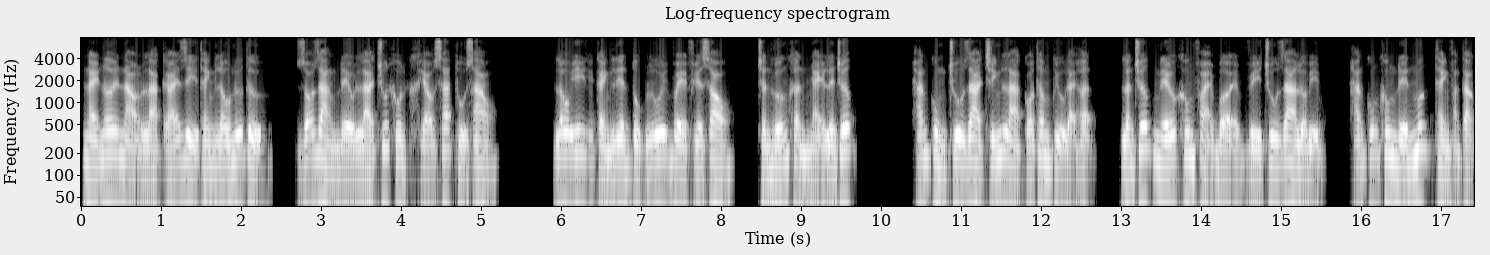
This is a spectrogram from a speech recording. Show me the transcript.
này nơi nào là cái gì thanh lâu nữ tử, rõ ràng đều là chút khôn khéo sát thủ sao. Lâu y cảnh liên tục lui về phía sau, trần hướng khẩn nhảy lên trước. Hắn cùng Chu gia chính là có thâm cừu đại hận, lần trước nếu không phải bởi vì Chu gia lừa bịp, hắn cũng không đến mức thành phản tặc,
